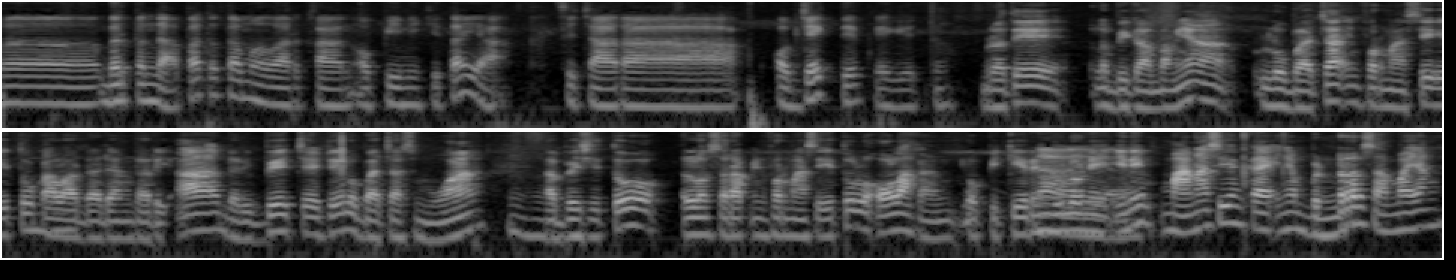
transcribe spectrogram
me- berpendapat atau mengeluarkan opini kita ya secara objektif kayak gitu. berarti lebih gampangnya lo baca informasi itu kalau ada yang dari A dari B C D lo baca semua Mhm. habis itu lo serap informasi itu lo olah kan lo pikirin Nah, dulu nih iya. ini mana sih yang kayaknya bener sama yang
